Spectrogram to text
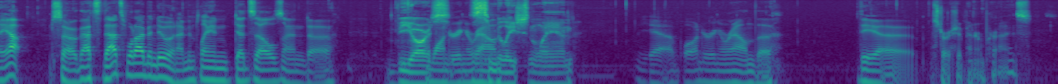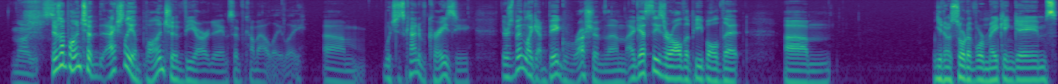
yeah, so that's that's what I've been doing. I've been playing Dead Cells and uh, VR 's Wandering around. simulation land. yeah, wandering around the the uh, Starship Enterprise. Nice. There's a bunch of actually a bunch of VR games have come out lately, um, which is kind of crazy. There's been like a big rush of them. I guess these are all the people that, um, you know, sort of were making games.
